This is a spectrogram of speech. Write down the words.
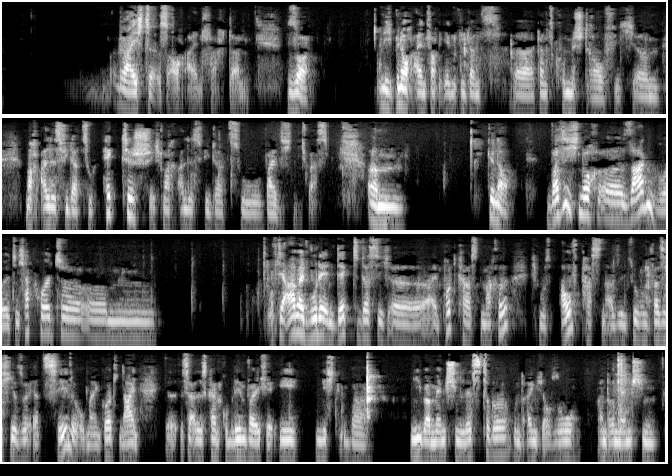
reichte es auch einfach dann. So, und ich bin auch einfach irgendwie ganz, äh, ganz komisch drauf. Ich ähm, mache alles wieder zu hektisch, ich mache alles wieder zu, weiß ich nicht was. Ähm, genau. Was ich noch äh, sagen wollte, ich habe heute ähm, auf der Arbeit wurde entdeckt, dass ich äh, einen Podcast mache. Ich muss aufpassen, also in Zukunft, was ich hier so erzähle. Oh mein Gott, nein, äh, ist ja alles kein Problem, weil ich ja eh nicht über, nie über Menschen lästere und eigentlich auch so andere Menschen,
